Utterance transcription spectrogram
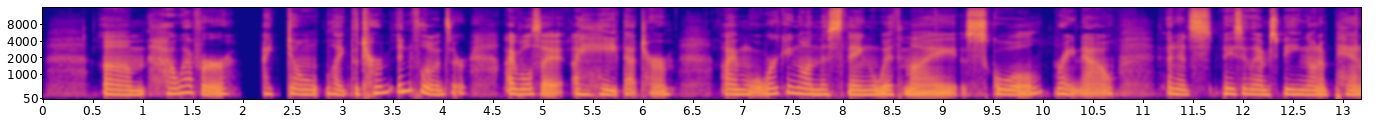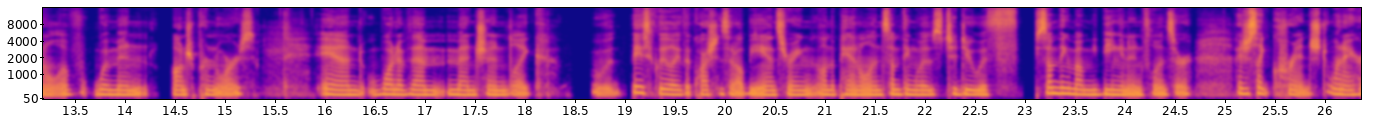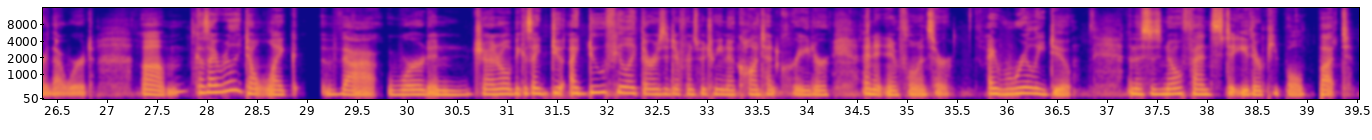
Um, however, I don't like the term influencer. I will say I hate that term. I'm working on this thing with my school right now, and it's basically I'm speaking on a panel of women entrepreneurs. And one of them mentioned like basically like the questions that I'll be answering on the panel, and something was to do with something about me being an influencer. I just like cringed when I heard that word. Um, because I really don't like that word in general because I do I do feel like there is a difference between a content creator and an influencer. I really do. And this is no offense to either people, but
